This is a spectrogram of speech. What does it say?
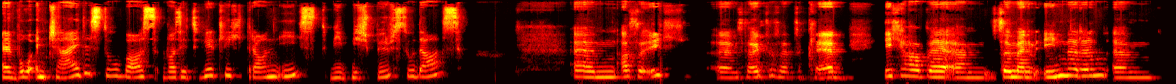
Äh, wo entscheidest du, was, was jetzt wirklich dran ist? Wie, wie spürst du das? Ähm, also ich, äh, wie soll ich das jetzt erklären? Ich habe ähm, so in meinem Inneren, ähm,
